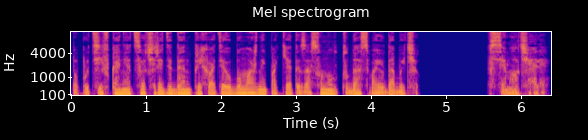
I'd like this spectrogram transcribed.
По пути в конец очереди Дэн прихватил бумажный пакет и засунул туда свою добычу. Все молчали.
